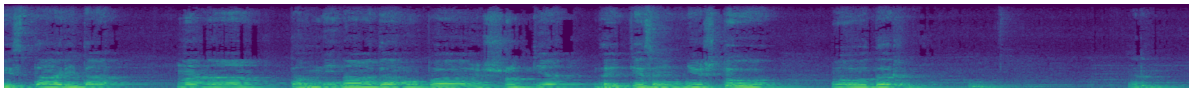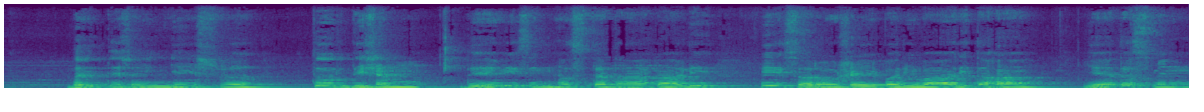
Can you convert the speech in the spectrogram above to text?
विस्तारिता तं निनादमुपश्रुत्य दैत्यसैन्यस्तु दर् दैत्यसैन्यैश्वतुर्दिशं देवी सिंहस्तथा काली हि सरोषे परिवारितः। एतस्मिन्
